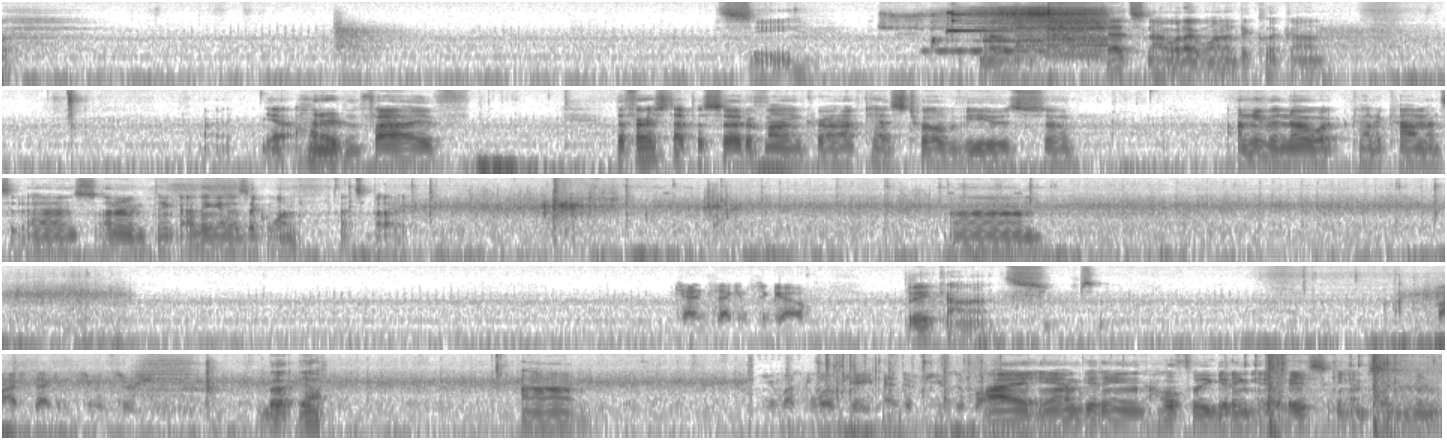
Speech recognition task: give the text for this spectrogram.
see. No, that's not what I wanted to click on. Alright, yeah, 105. The first episode of Minecraft has 12 views, so I don't even know what kind of comments it has. I don't even think, I think it has like one. That's about it. Um, Ten seconds to go. Three comments. So- Five seconds to insertion. But yeah. Um, You must locate and defuse a bomb. I am getting, hopefully, getting a face cam soon.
